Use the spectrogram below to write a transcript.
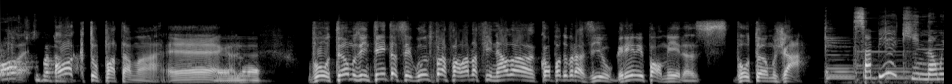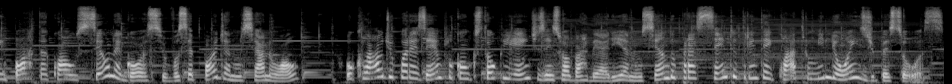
octopatamar. Octopatamar, é, é. Voltamos em 30 segundos para falar da final da Copa do Brasil, Grêmio e Palmeiras. Voltamos já. Sabia que não importa qual o seu negócio, você pode anunciar no UOL? O Cláudio, por exemplo, conquistou clientes em sua barbearia anunciando para 134 milhões de pessoas.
